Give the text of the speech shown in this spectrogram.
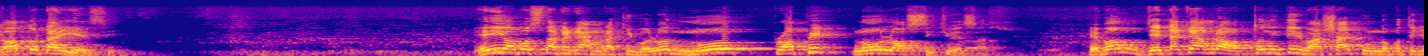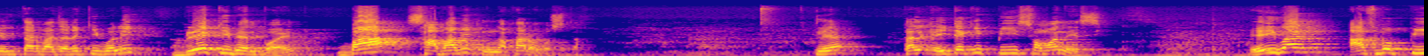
ততটাই এসি। এই অবস্থাটাকে আমরা কি বলব? No profit no loss situation এবং যেটাকে আমরা অর্থনীতির ভাষায় পূর্ণ প্রতিযোগিতার বাজারে কি বলি? ব্রেক ইভেন পয়েন্ট বা স্বাভাবিক মুনাফার অবস্থা। ক্লিয়ার তাহলে এইটা কি পি সমান এসি এইবার আসব পি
